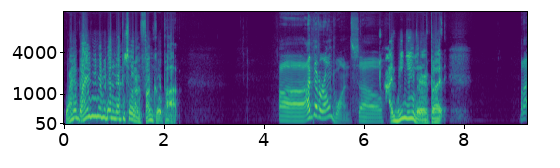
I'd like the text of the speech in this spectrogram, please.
Why did, why have you never done an episode on Funko Pop? Uh, I've never owned one, so I me neither, but but I,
